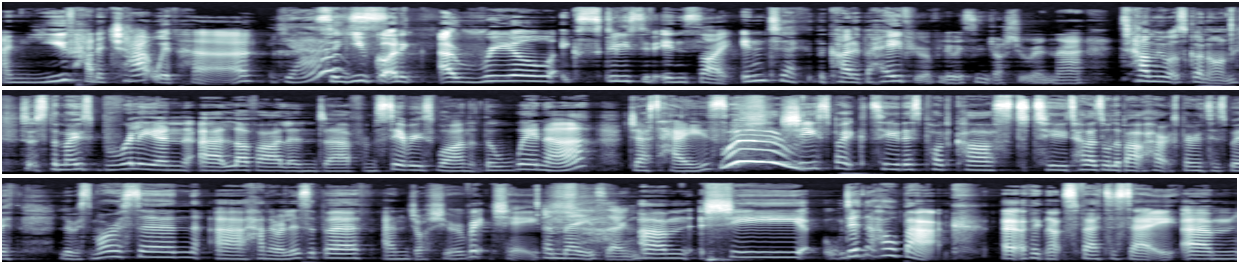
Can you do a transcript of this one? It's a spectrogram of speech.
and you've had a chat with her. Yeah. So you've got a, a real exclusive insight into the kind of behaviour of Lewis and Joshua in there. Tell me what's gone on. So it's the most brilliant uh, Love Island uh, from series one. The winner, Jess Hayes. Woo! She spoke to this podcast to tell us all about her experiences with Lewis Morrison, uh, Hannah Elizabeth, and Joshua Ritchie. Amazing. Um, she didn't hold back. uh, I think that's fair to say, um,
